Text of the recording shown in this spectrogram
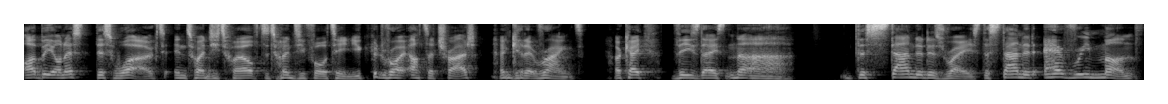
I'll be honest, this worked in 2012 to 2014. You could write utter trash and get it ranked. Okay, these days, nah. The standard is raised. The standard every month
